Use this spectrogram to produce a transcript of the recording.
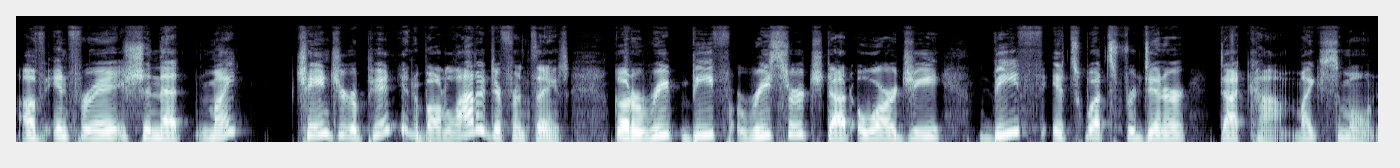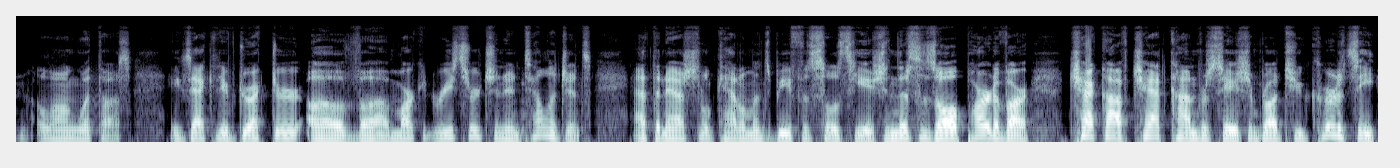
of information that might change your opinion about a lot of different things. Go to re- beefresearch.org. Beef, it's what's for dinner.com. Mike Simone, along with us, Executive Director of uh, Market Research and Intelligence at the National Cattlemen's Beef Association. This is all part of our checkoff chat conversation brought to you courtesy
